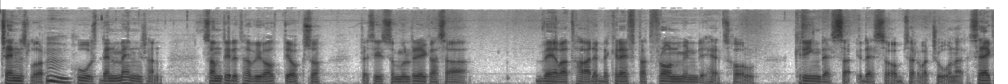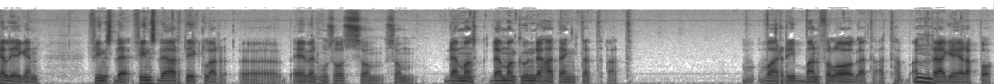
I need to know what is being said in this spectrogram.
känslor mm. hos den människan. Samtidigt har vi ju alltid också precis som Ulrika sa, velat ha det bekräftat från myndighetshåll kring dessa, dessa observationer. Säkerligen finns det, finns det artiklar äh, även hos oss som, som, där, man, där man kunde ha tänkt att, att var ribban för låg att, att, att mm. reagera på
